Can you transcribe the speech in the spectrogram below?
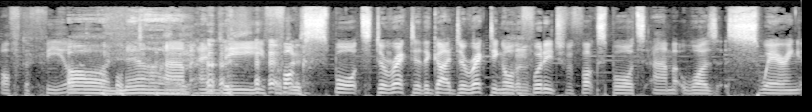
off the field. Oh, no. Um, and the Fox. Sports director, the guy directing all the Mhm. footage for Fox Sports, um, was swearing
